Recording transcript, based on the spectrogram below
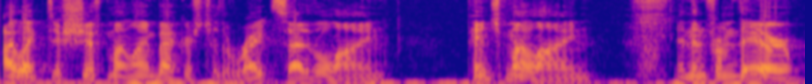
I like to shift my linebackers to the right side of the line, pinch my line, and then from there,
